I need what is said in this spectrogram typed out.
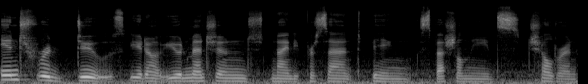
introduce? You know, you had mentioned ninety percent being special needs children,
